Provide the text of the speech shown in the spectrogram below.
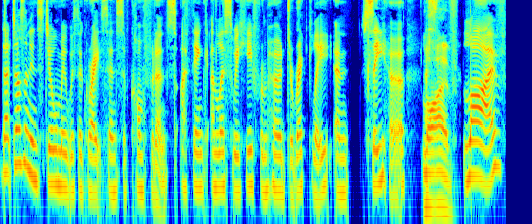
That doesn't instill me with a great sense of confidence. I think unless we hear from her directly and see her Live. live,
